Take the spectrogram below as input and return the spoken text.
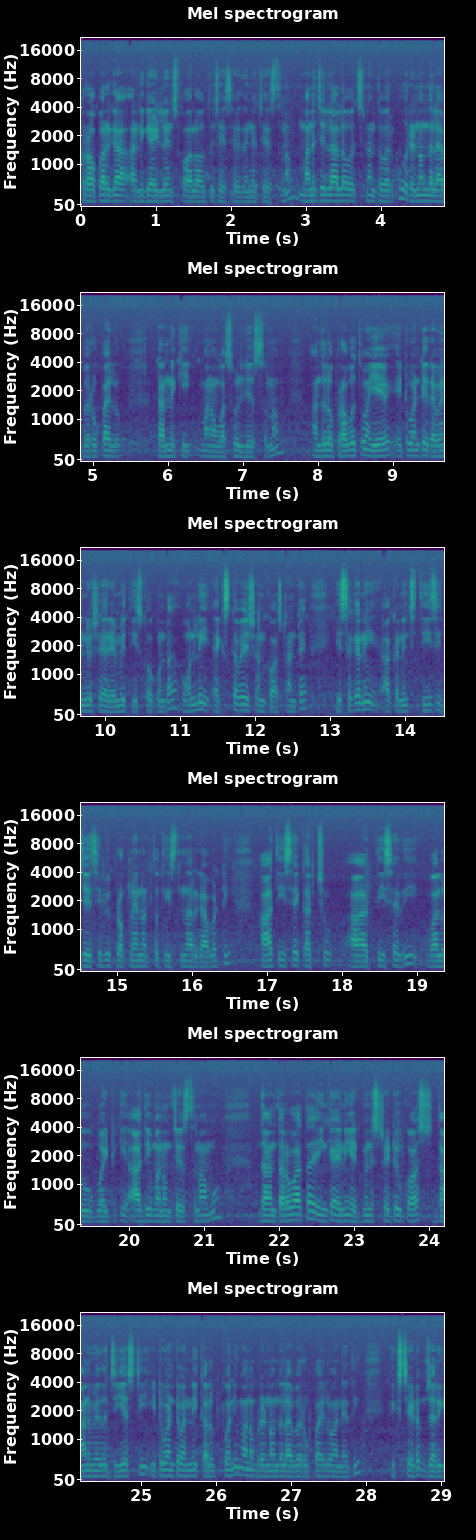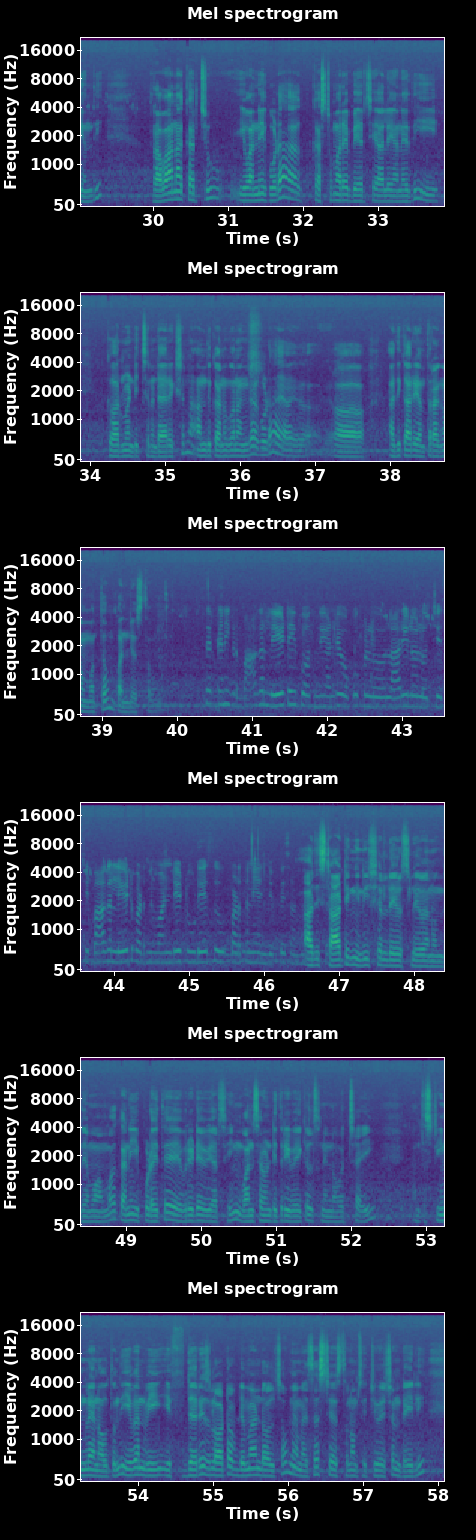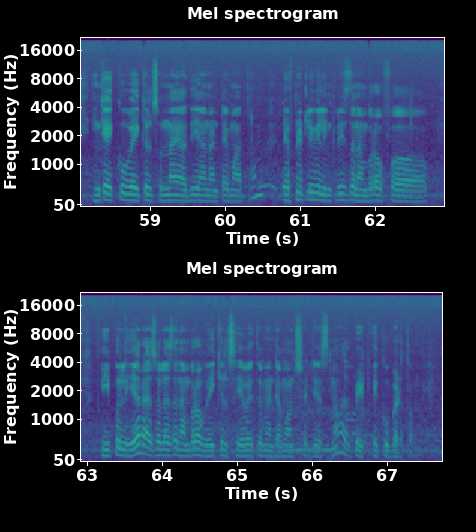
ప్రాపర్గా అన్ని గైడ్లైన్స్ ఫాలో అవుతూ చేసే విధంగా చేస్తున్నాం. మన జిల్లాలో వచ్చినంత వరకు రెండు వందల యాభై రూపాయలు టన్నుకి మనం వసూలు చేస్తున్నాం. అందులో ప్రభుత్వం ఏ ఎటువంటి రెవెన్యూ షేర్ ఏమీ తీసుకోకుండా ఓన్లీ ఎక్స్కవేషన్ కాస్ట్ అంటే ఇసుకని అక్కడి నుంచి తీసి జేసీబీ ప్రొక్లైనర్తో తీస్తున్నారు కాబట్టి ఆ తీసే ఖర్చు ఆ తీసేది వాళ్ళు బయటికి అది మనం చేస్తున్నాము. దాని తర్వాత ఇంకా ఎనీ అడ్మినిస్ట్రేటివ్ కాస్ట్ దాని మీద జిఎస్టీ ఇటువంటివన్నీ కలుపుకొని మనం రెండు వందల యాభై రూపాయలు అనేది ఫిక్స్ చేయడం జరిగింది. రవాణా ఖర్చు ఇవన్నీ కూడా కస్టమరే బేర్ చేయాలి అనేది గవర్నమెంట్ ఇచ్చిన డైరెక్షన్. అందుకు అనుగుణంగా కూడా అధికార యంత్రాంగం మొత్తం పనిచేస్తూ ఉంది. సార్ కానీ ఇక్కడ బాగా లేట్ అయిపోతుంది. అంటే ఒక్కొక్కరు లారీలో వచ్చేసి బాగా లేట్ పడుతుంది. వన్ డే టూ డేస్ పడుతున్నాయి అని చెప్పేసి. అది స్టార్టింగ్ ఇనీషియల్ డేస్లో ఏమైనా ఉందేమో అమ్మ. కానీ ఇప్పుడైతే everyday we're seeing one seventy three vehicles నిన్న వచ్చాయి. అంత స్ట్రీమ్ లైన్ అవుతుంది. Even we if there is lot of demand also మేము అసెస్ చేస్తున్నాం సిచ్యువేషన్ డైలీ ఇంకా ఎక్కువ వెహికల్స్ ఉన్నాయి అది అని అంటే మాత్రం definitely will increase the number of people here as well as the number of vehicles ఏవైతే మేము డెమాన్స్ట్రేట్ చేస్తున్నామో అది ఎక్కువ పెడతాం.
